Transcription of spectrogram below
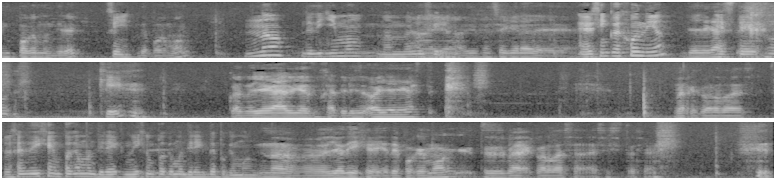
¿Un Pokémon Direct? Sí, ¿De Pokémon? no, de Digimon, no me lo Ah, ya, yo pensé que era de. El 5 de junio, Ya llegaste. este, ¿qué? Cuando llega alguien a tu jato y le dice, oye, ya llegaste. Me recordó eso. Pero sea, dije un Pokémon Direct, no dije un Pokémon Direct de Pokémon. No, yo dije de Pokémon, entonces me recordó esa, esa situación.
